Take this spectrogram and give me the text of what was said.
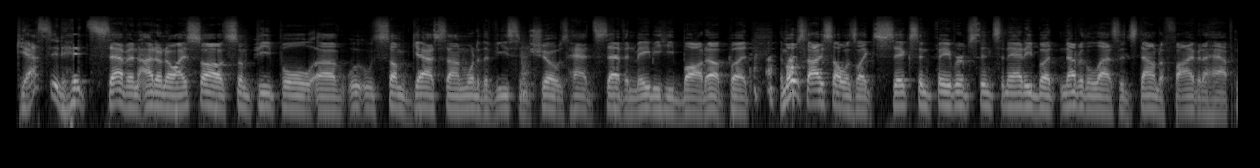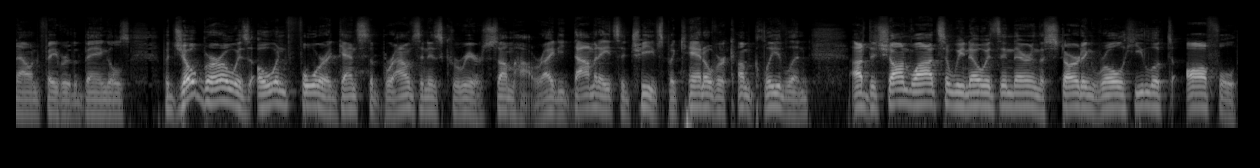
guess it hit seven. I don't know. I saw some people, uh, some guests on one of the VSiN shows had seven. Maybe he bought up, but the most I saw was like six in favor of Cincinnati. But nevertheless, it's down to five and a half now in favor of the Bengals. But Joe Burrow is 0 4 against the Browns in his career somehow, right? He dominates the Chiefs, but can't overcome Cleveland. Uh, Deshaun Watson, we know, is in there in the starting role. He looked awful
